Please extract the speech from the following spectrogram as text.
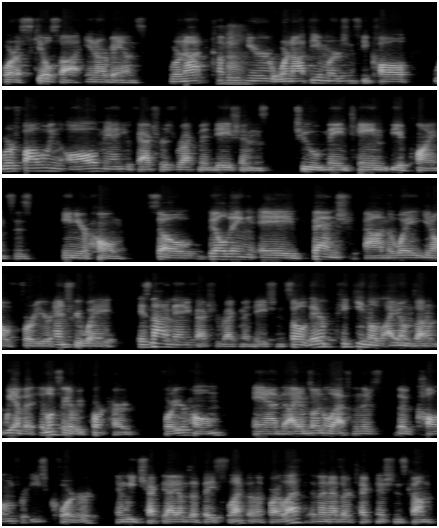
or a skill saw in our vans. We're not coming uh-huh. here. We're not the emergency call. We're following all manufacturers' recommendations to maintain the appliances in your home. So building a bench on the way, you know, for your entryway is not a manufacturer recommendation. So they're picking those items on. A, we have a. It looks like a report card for your home, and the items on the left, and there's the column for each quarter, and we check the items that they select on the far left, and then as our technicians come,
